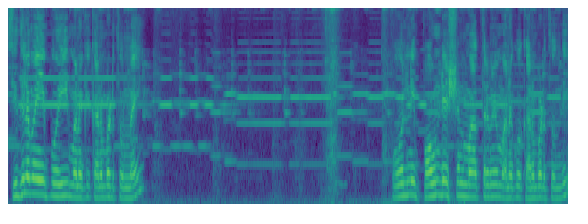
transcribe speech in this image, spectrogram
శిథిలమైపోయి మనకి కనబడుతున్నాయి. ఓన్లీ ఫౌండేషన్ మాత్రమే మనకు కనబడుతుంది.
